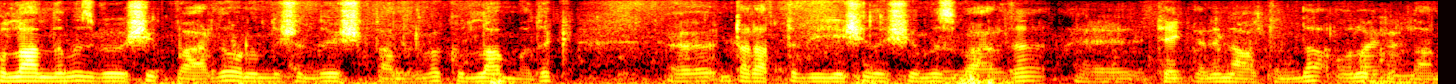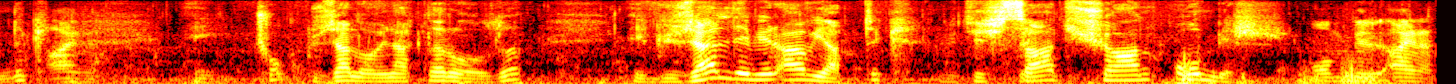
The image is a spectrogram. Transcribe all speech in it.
kullandığımız bir ışık vardı. Onun dışında ışıklandırma kullanmadık. Ee, Ön tarafta bir yeşil ışığımız vardı. Ee, teknenin altında onu Aynen. kullandık. Aynen. Ee, çok güzel oynaklar oldu. Ee, güzel de bir av yaptık. Müthiş. Saat şu an 11. 11 aynen.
